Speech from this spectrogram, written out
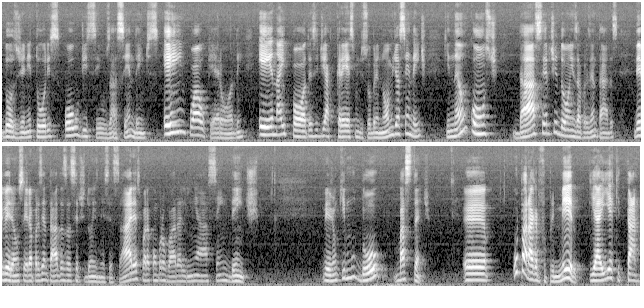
dos genitores ou de seus ascendentes, em qualquer ordem, e na hipótese de acréscimo de sobrenome de ascendente que não conste das certidões apresentadas, deverão ser apresentadas as certidões necessárias para comprovar a linha ascendente. Vejam que mudou bastante. É, o parágrafo primeiro, e aí é que está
